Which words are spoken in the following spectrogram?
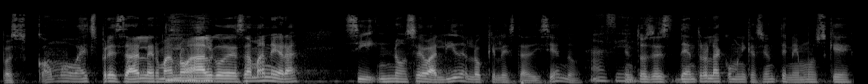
Pues, ¿cómo va a expresar el hermano algo de esa manera si no se valida lo que le está diciendo? Entonces, dentro de la comunicación tenemos que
